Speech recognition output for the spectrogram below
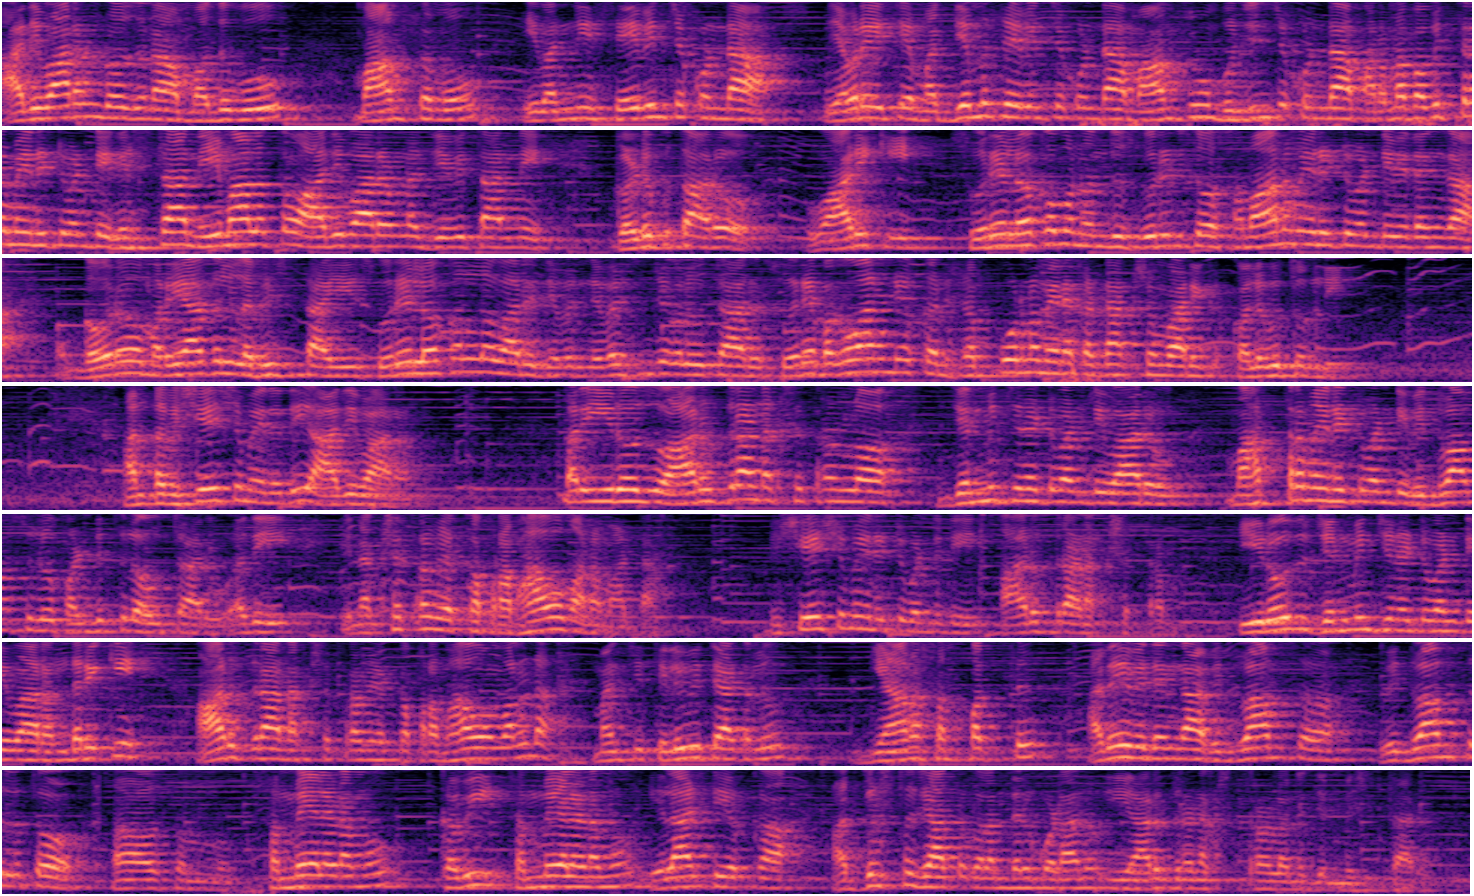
ఆదివారం రోజున మధువు మాంసము ఇవన్నీ సేవించకుండా ఎవరైతే మద్యము సేవించకుండా మాంసము భుజించకుండా పరమ పవిత్రమైనటువంటి నిష్ఠా నియమాలతో ఆదివారంలో జీవితాన్ని గడుపుతారో వారికి సూర్యలోకము నందు సూర్యుడితో సమానమైనటువంటి విధంగా గౌరవ మర్యాదలు లభిస్తాయి. సూర్యలోకంలో వారు నివసించగలుగుతారు. సూర్య భగవానుడి యొక్క సంపూర్ణమైన కటాక్షం వారికి కలుగుతుంది. అంత విశేషమైనది ఆదివారం. మరి ఈరోజు ఆరుద్ర నక్షత్రంలో జన్మించినటువంటి వారు మహత్తరమైనటువంటి విద్వాంసులు పండితులు అవుతారు. అది ఈ నక్షత్రం యొక్క ప్రభావం అన్నమాట. విశేషమైనటువంటిది ఆరుద్ర నక్షత్రం. ఈరోజు జన్మించినటువంటి వారందరికీ ఆరుద్ర నక్షత్రం యొక్క ప్రభావం వలన మంచి తెలివితేటలు జ్ఞాన సంపత్తు అదేవిధంగా విద్వాంస విద్వాంసులతో సం- సమ్మేళనము కవి సమ్మేళనము ఇలాంటి యొక్క అదృష్ట జాతకులందరూ కూడాను ఈ ఆరుద్ర నక్షత్రంలోనే జన్మిస్తారు.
